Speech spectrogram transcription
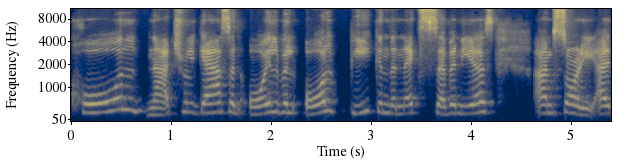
coal, natural gas, and oil will all peak in the next seven years, I'm sorry. I,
